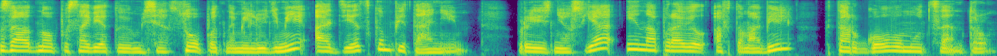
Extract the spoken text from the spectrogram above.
«Заодно посоветуемся с опытными людьми о детском питании», — произнес я и направил автомобиль к торговому центру.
